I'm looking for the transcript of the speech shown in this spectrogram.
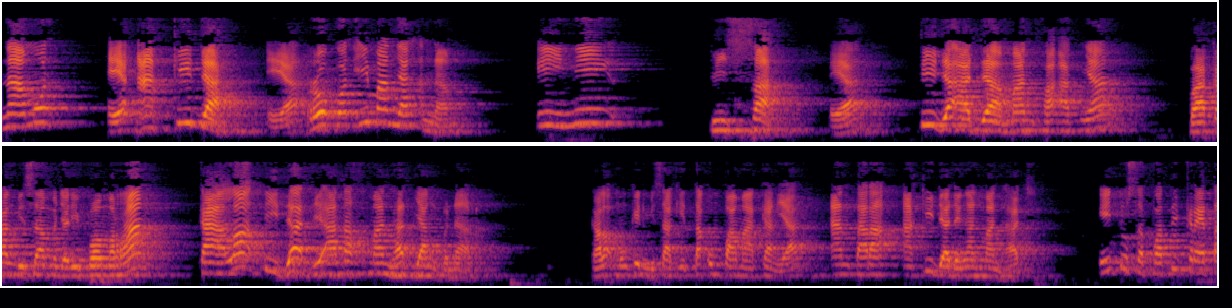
Namun ya akidah ya rukun iman yang enam ini bisa ya tidak ada manfaatnya bahkan bisa menjadi bumerang kalau tidak di atas manhaj yang benar. Kalau mungkin bisa kita umpamakan ya, antara akidah dengan manhaj itu seperti kereta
